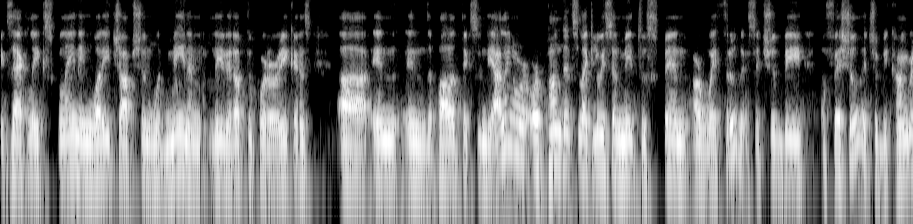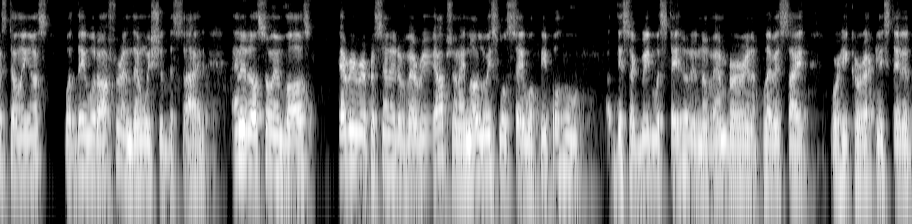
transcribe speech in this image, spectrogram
exactly explaining what each option would mean and leave it up to Puerto Ricans uh, in, in the politics in the island or, or pundits like Luis and me to spin our way through this. It should be official. It should be Congress telling us what they would offer, and then we should decide. And it also involves every representative of every option. I know Luis will say, well, people who disagreed with statehood in November in a plebiscite where he correctly stated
